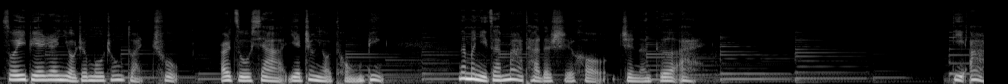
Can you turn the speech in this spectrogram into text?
所以别人有着某种短处，而足下也正有同病，那么你在骂他的时候，只能割爱。第二，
